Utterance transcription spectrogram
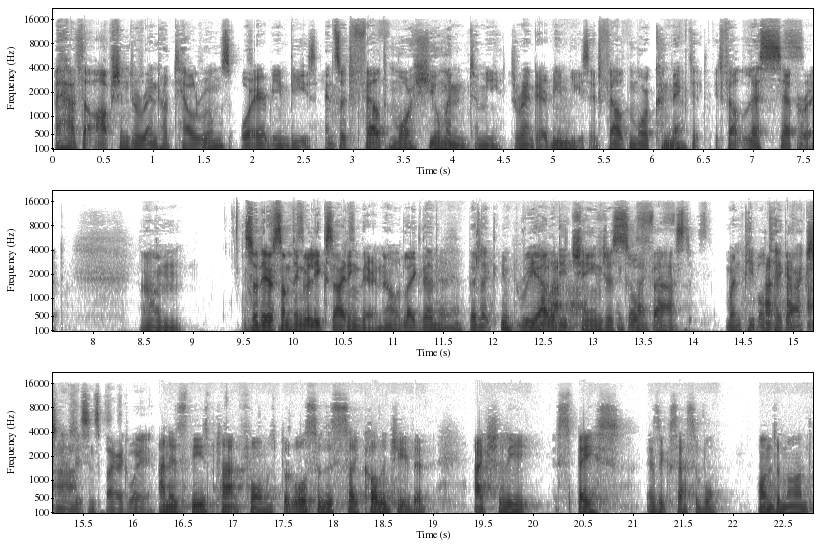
I had the option to rent hotel rooms or Airbnbs. And so it felt more human to me to rent Airbnbs. Mm. It felt more connected. Yeah. It felt less separate. Um, so there's something really exciting there, no? Like that, yeah. that like reality changes exactly. so fast when people take action in this inspired way. And it's these platforms, but also this psychology that actually space is accessible. on demand.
